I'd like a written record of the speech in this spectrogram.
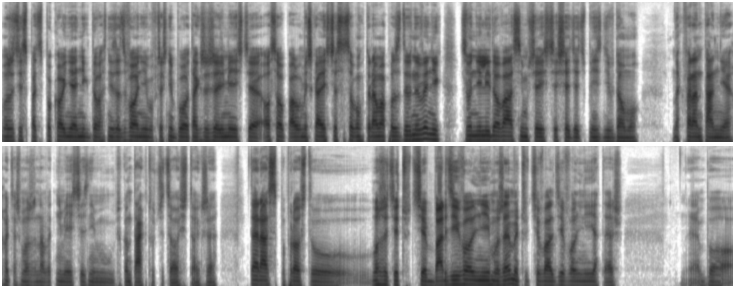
możecie spać spokojnie, nikt do was nie zadzwoni, bo wcześniej było tak, że jeżeli mieliście osób albo mieszkaliście z osobą, która ma pozytywny wynik, dzwonili do was i musieliście siedzieć 5 dni w domu na kwarantannie, chociaż może nawet nie mieliście z nim kontaktu czy coś, także teraz po prostu możecie czuć się bardziej wolni, możemy czuć się bardziej wolni, ja też, e, bo,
